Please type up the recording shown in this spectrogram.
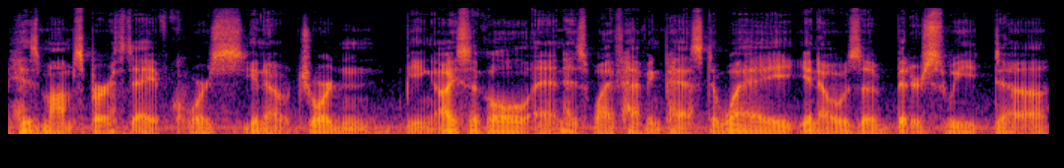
his mom's birthday. Of course, you know Jordan being Icicle and his wife having passed away. You know it was a bittersweet uh,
